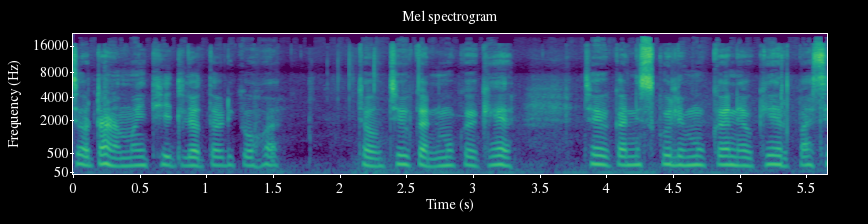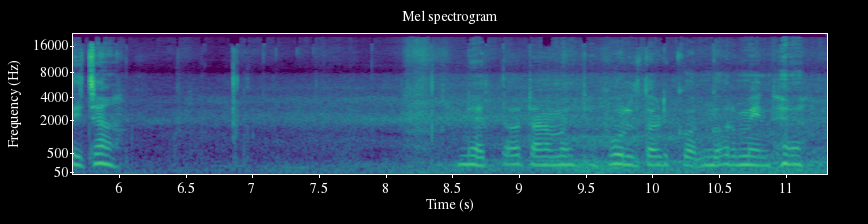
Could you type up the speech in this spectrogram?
જો આ મહીથી એટલો તડકો હોય. જાઉં જીવકાને મૂકે ઘેર, જીવકાની સ્કૂલે મૂકે ને ઘેર પાછી જા. ને તટાણ મહીથી ફૂલ તડકો ગરમી ને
